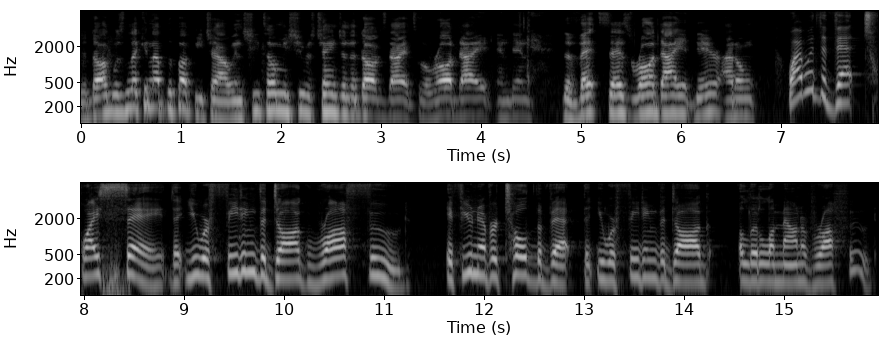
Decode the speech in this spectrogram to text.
The dog was licking up the puppy chow, and she told me she was changing the dog's diet to a raw diet. And then the vet says raw diet there. I don't. Why would the vet twice say that you were feeding the dog raw food if you never told the vet that you were feeding the dog a little amount of raw food?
